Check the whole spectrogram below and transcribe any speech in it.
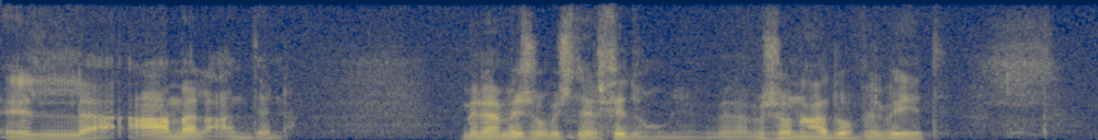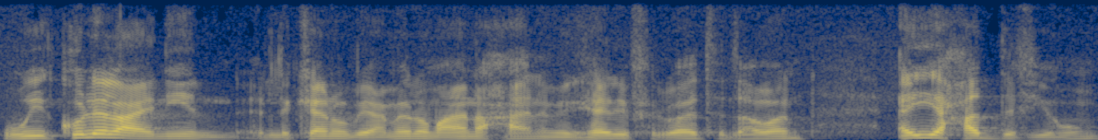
العمل عندنا. بنهمشهم مش نرفدهم يعني بنهمشهم نقعدهم في البيت. وكل العيانين اللي كانوا بيعملوا معانا حقن مجهري في الوقت دون أي حد فيهم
